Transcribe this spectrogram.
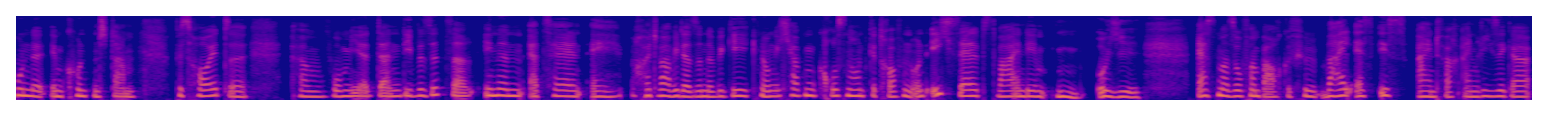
Hunde im Kundenstamm bis heute, ähm, wo mir dann die BesitzerInnen erzählen, ey, heute war wieder so eine Begegnung, ich habe einen großen Hund getroffen und ich selbst war in dem, mm, oh je, erstmal so vom Bauchgefühl, weil es ist einfach ein riesiger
